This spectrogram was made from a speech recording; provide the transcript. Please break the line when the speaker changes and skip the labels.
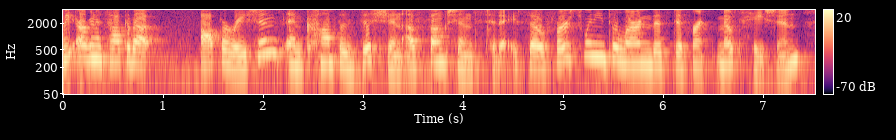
we are going to talk about operations and composition of functions today. So first we need to learn this different notation.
